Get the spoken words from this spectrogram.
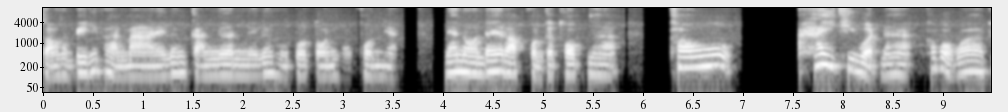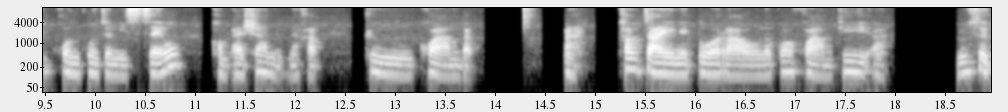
2-3ปีที่ผ่านมาในเรื่องการเงินในเรื่องของตัวตนของคนเนี่ย แน่นอนได้รับผลกระทบนะครับเขาให้คีย์เวิร์ดนะครับเขาบอกว่าทุกคนควรจะมี self compassion นะครับ คือความแบบอะเข้าใจในตัวเราแล้วก็ความที่อะรู้สึก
